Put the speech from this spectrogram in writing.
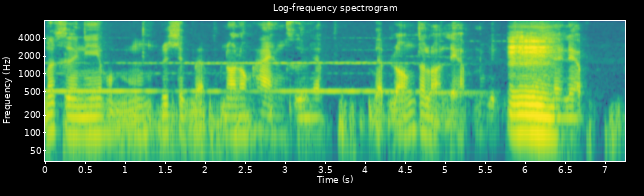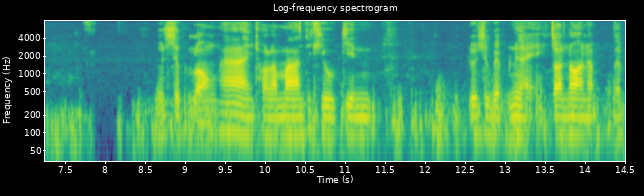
เมื่อคืนนี้ผมรู้สึกแบบนอนร้องไห้ทั้งคืนเลยครับแบบร้องตลอดเลยครับไม่หยุดอืม เลยเลยครับรู้สึกร้องไห้ทรมานที่คิวกิน รู้สึกแบบเหนื่อยตอนนอนครับ แบบ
